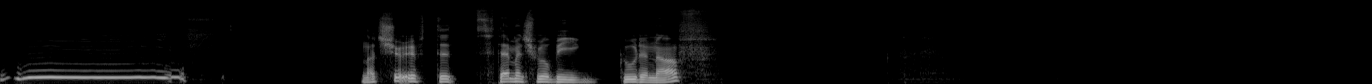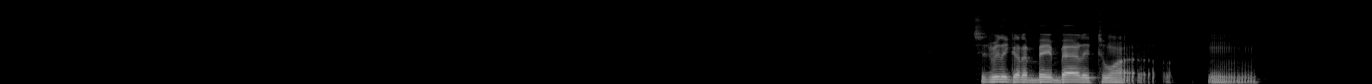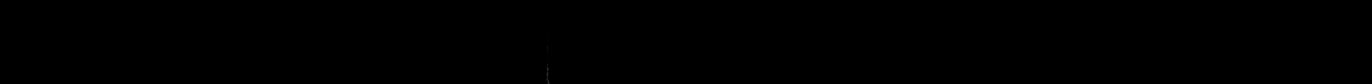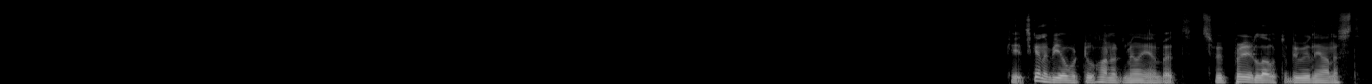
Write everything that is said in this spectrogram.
Mm. Not sure if the damage will be good enough. Is it really gonna be barely two? Uh, hmm. Okay, it's gonna be over 200 million, but it's pretty low to be really honest.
